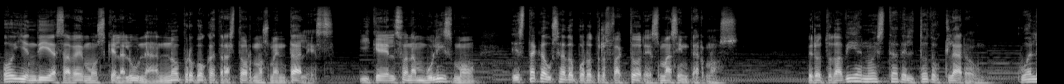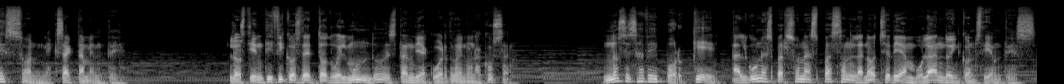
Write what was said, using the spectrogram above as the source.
Hoy en día sabemos que la luna no provoca trastornos mentales y que el sonambulismo está causado por otros factores más internos. Pero todavía no está del todo claro cuáles son exactamente. Los científicos de todo el mundo están de acuerdo en una cosa. No se sabe por qué algunas personas pasan la noche deambulando inconscientes.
